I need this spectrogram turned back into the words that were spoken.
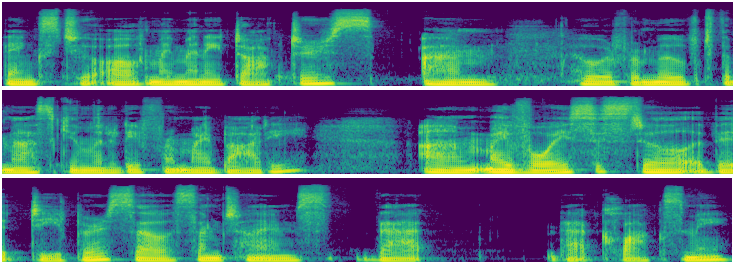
thanks to all of my many doctors um, who have removed the masculinity from my body. Um, my voice is still a bit deeper, so sometimes that that clocks me.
